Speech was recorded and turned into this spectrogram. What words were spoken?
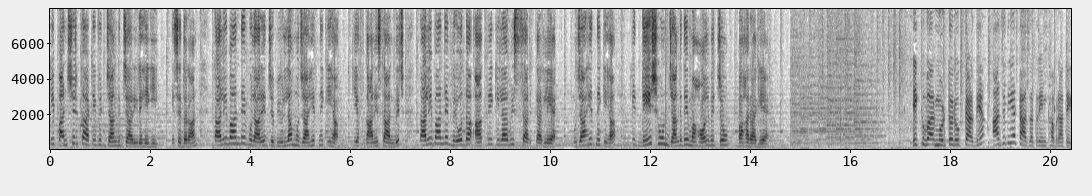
ਕਿ ਪੰਜਸ਼ਿਰ ਘਾਟੀ ਵਿੱਚ ਜੰਗ ਜਾਰੀ ਰਹੇਗੀ। ਇਸੇ ਦੌਰਾਨ ਤਾਲਿਬਾਨ ਦੇ ਬੁਲਾਰੇ ਜਬੀਉੱਲਾ ਮੁਜਾਹਿਦ ਨੇ ਕਿਹਾ ਕਿ ਅਫਗਾਨਿਸਤਾਨ ਵਿੱਚ ਤਾਲਿਬਾਨ ਦੇ ਵਿਰੋਧ ਦਾ ਆਖਰੀ ਕਿਲਾ ਵੀ ਸਰ ਕਰ ਲਿਆ ਹੈ। ਮੁਜਾਹਿਦ ਨੇ ਕਿਹਾ ਕਿ ਦੇਸ਼ ਹੁਣ ਜੰਗ ਦੇ ਮਾਹੌਲ ਵਿੱਚੋਂ ਬਾਹਰ ਆ ਗਿਆ ਹੈ। ਇੱਕ ਵਾਰ ਮੁੜ ਤੋਂ ਰੁਕ ਕਰਦੇ ਹਾਂ ਅੱਜ ਦੀਆਂ ਤਾਜ਼ਾ ਤਰੀਨ ਖਬਰਾਂ ਤੇ।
